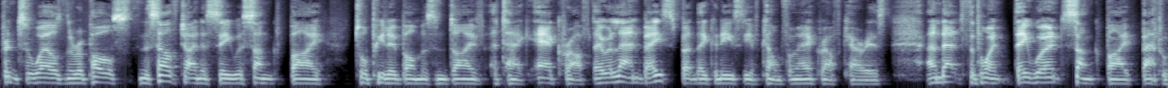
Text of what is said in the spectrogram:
Prince of Wales and the Repulse in the South China Sea, were sunk by torpedo bombers and dive attack aircraft. They were land based, but they could easily have come from aircraft carriers. And that's the point. They weren't sunk by battle.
